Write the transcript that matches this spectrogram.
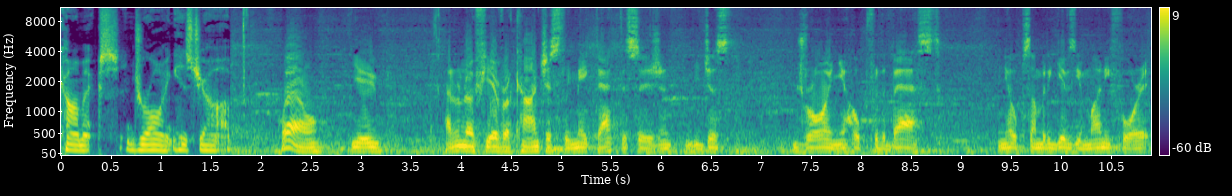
comics drawing his job. Well, you, I don't know if you ever consciously make that decision. You just draw and you hope for the best, and you hope somebody gives you money for it.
